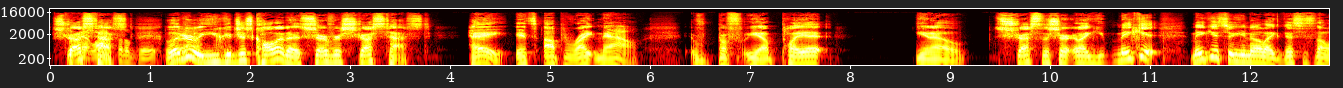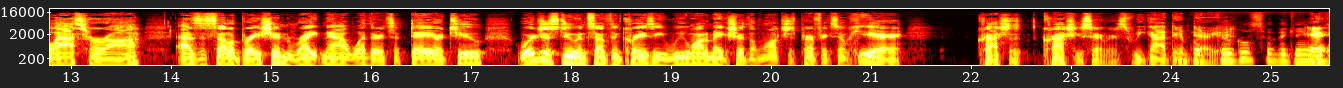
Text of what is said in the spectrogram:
Stress test. little bit. Literally, you could just call it a server stress test. Hey, it's up right now. Bef- you know, play it. You know, stress the shirt. Like you make it, make it so you know, like this is the last hurrah as a celebration right now. Whether it's a day or two, we're just doing something crazy. We want to make sure the launch is perfect. So here, crash, crashy servers. We goddamn But dare you. Google said the game. If,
